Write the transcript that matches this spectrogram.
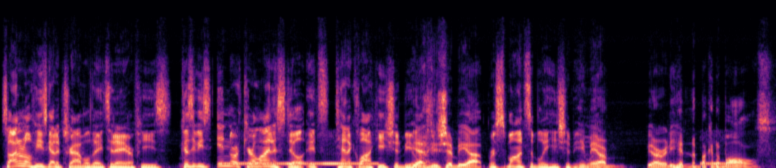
So I don't know if he's got a travel day today or if he's because if he's in North Carolina still, it's 10 o'clock. He should be awake. Yes, he should be up. Responsibly, he should be. He awake. may al- be already hitting a bucket of balls.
